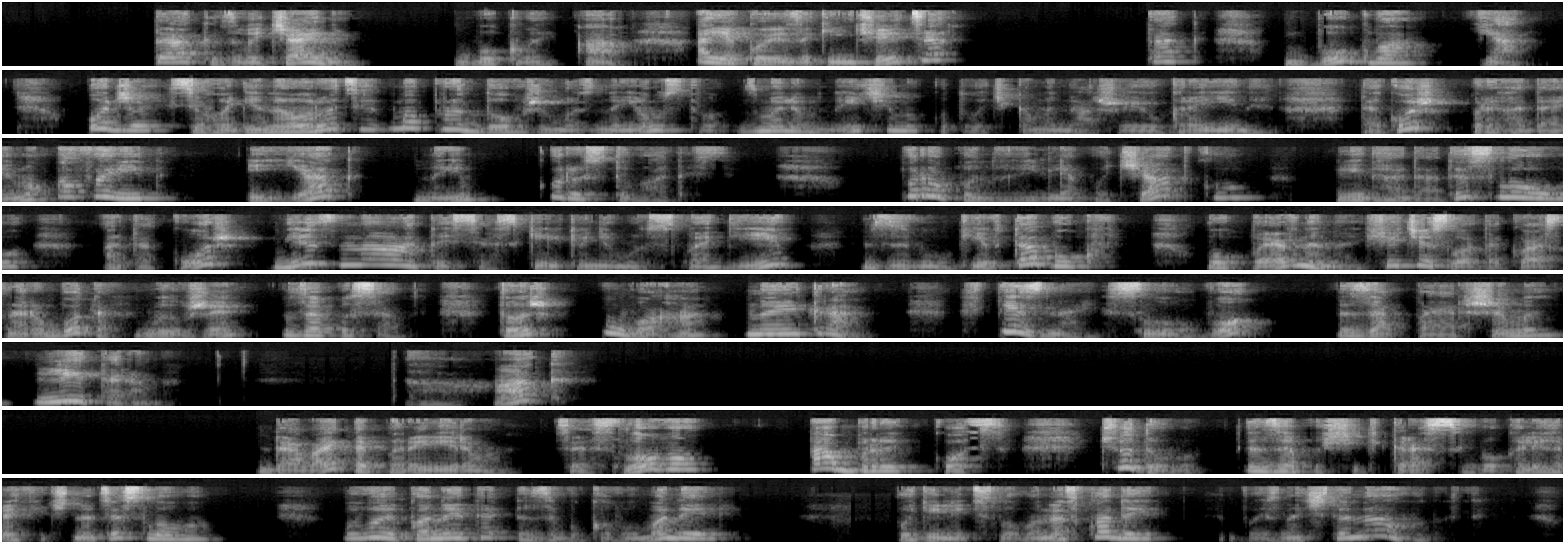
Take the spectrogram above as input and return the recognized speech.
Так, звичайно, букви А. А якою закінчується? Так, буква Я. Отже, сьогодні на уроці ми продовжимо знайомство з мальовничими куточками нашої України. Також пригадаємо алфавіт і як ним користуватись. Пропоную для початку відгадати слово, а також дізнатися, скільки в ньому складів, звуків та букв. Упевнена, що число та класна робота ви вже записали. Тож, увага на екран. Впізнай слово за першими літерами. Так. Давайте перевіримо. Це слово абрикос. Чудово! Запишіть красиво каліграфічно це слово. Виконайте звукову модель. Поділіть слово на склади. Визначте наголос.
